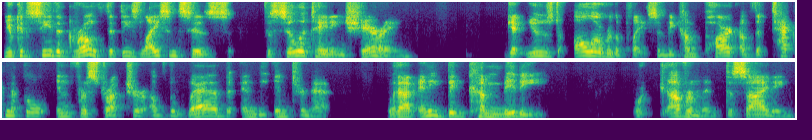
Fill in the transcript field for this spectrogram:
you can see the growth that these licenses facilitating sharing get used all over the place and become part of the technical infrastructure of the web and the internet without any big committee or government deciding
